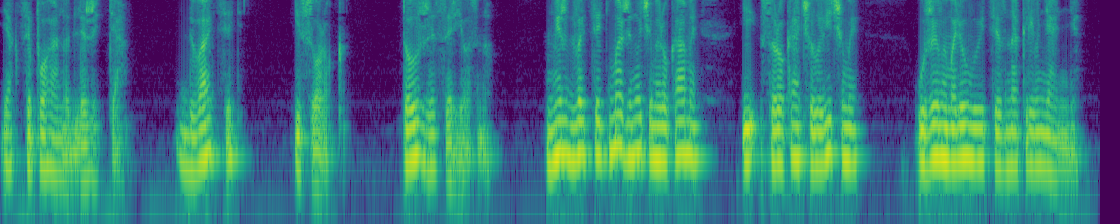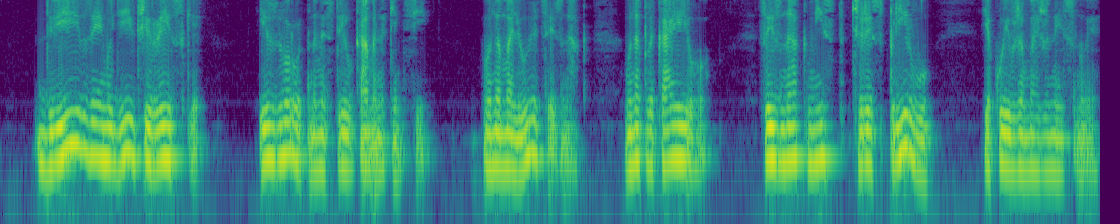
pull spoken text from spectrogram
як це погано для життя. Двадцять і сорок. То вже серйозно. Між двадцятьма жіночими роками і сорока чоловічими уже вимальовується знак рівняння, дві взаємодіючі риски із зворотними стрілками на кінці. Вона малює цей знак, вона плекає його, цей знак міст через прірву, якої вже майже не існує,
